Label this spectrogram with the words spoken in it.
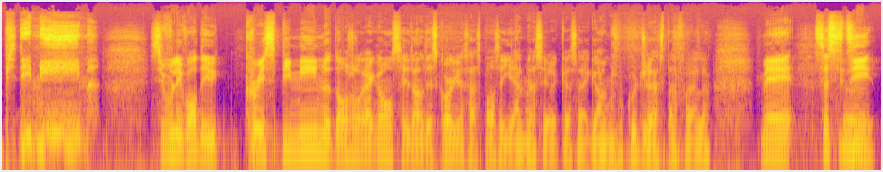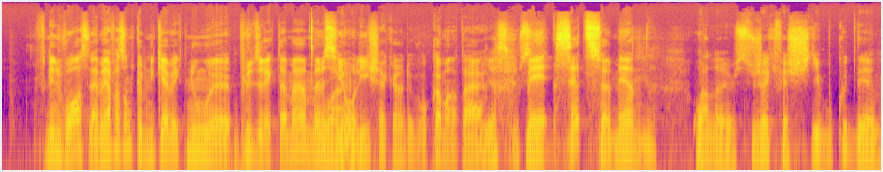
puis des mimes. Si vous voulez voir des crispy memes de Donjon Dragon, c'est dans le Discord que ça se passe également. C'est vrai que ça gagne beaucoup de gens, cette affaire-là. Mais ceci dit. Venez nous voir. C'est la meilleure façon de communiquer avec nous euh, plus directement, même si on lit chacun de vos commentaires. Yes. Mais cette semaine, on parle d'un sujet qui fait chier beaucoup de DM.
